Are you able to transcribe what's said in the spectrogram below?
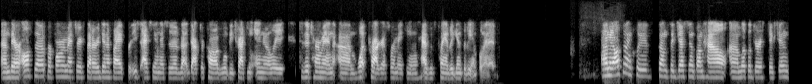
Um, there are also performance metrics that are identified for each action initiative that DRCOG will be tracking annually to determine um, what progress we're making as this plan begins to be implemented. Um, it also includes some suggestions on how um, local jurisdictions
